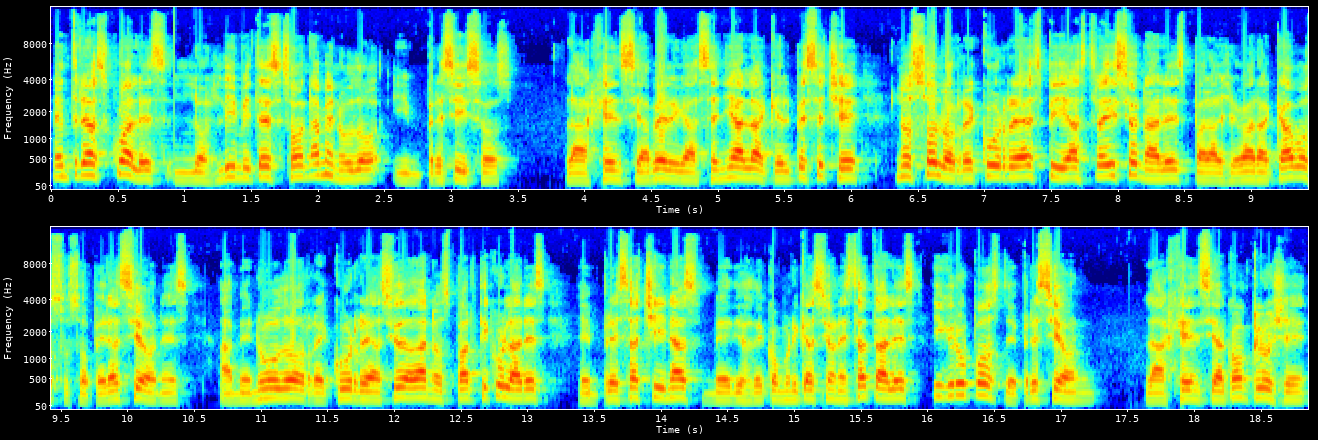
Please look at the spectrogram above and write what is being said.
entre las cuales los límites son a menudo imprecisos. La agencia belga señala que el PSC no solo recurre a espías tradicionales para llevar a cabo sus operaciones, a menudo recurre a ciudadanos particulares, empresas chinas, medios de comunicación estatales y grupos de presión. La agencia concluye,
